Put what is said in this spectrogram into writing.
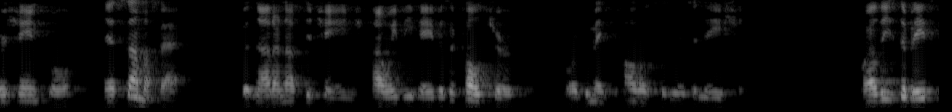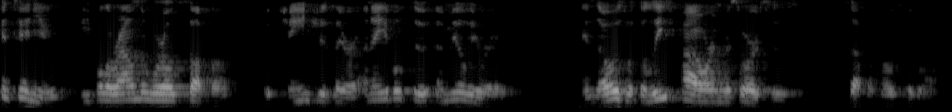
or shameful has some effect, but not enough to change how we behave as a culture or to make policy as a nation. While these debates continue, people around the world suffer with changes they are unable to ameliorate and those with the least power and resources suffer most of all.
